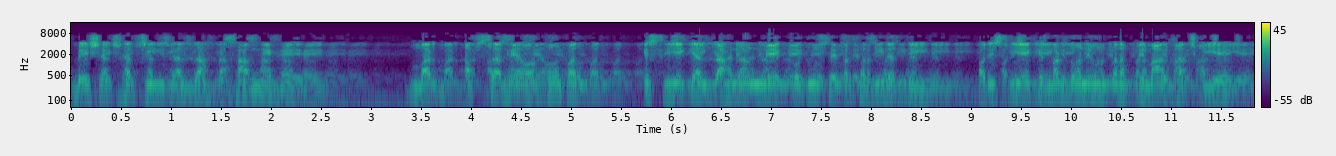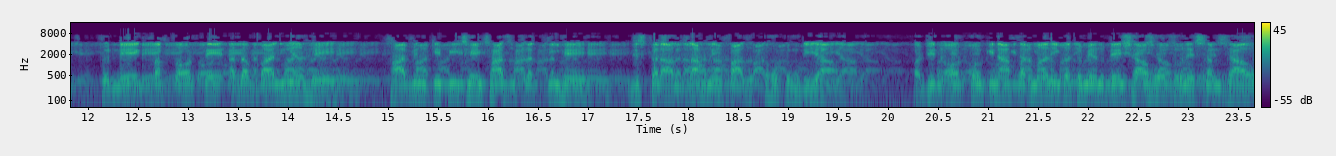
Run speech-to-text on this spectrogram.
بے شک ہر چیز اللہ کے سامنے ہے۔ مرد افسر ہیں عورتوں پر، اس لیے کہ اللہ نے ان میں ایک کو دوسرے پر فضیلت دی اور اس لیے کہ مردوں نے ان پر اپنے مال خرچ کیے۔ تو نیک وقت عورتیں ادب والیاں ہیں، خاوند کے پیچھے حفاظت رکھتی ہیں، جس طرح اللہ نے حفاظت کا حکم دیا۔ اور جن عورتوں کی نافرمانی کا تمہیں اندیشہ ہو تو انہیں سمجھاؤ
